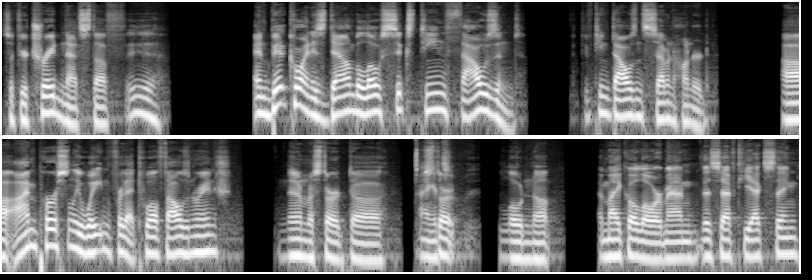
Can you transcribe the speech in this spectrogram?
So if you're trading that stuff, eh. and Bitcoin is down below 16,000, 15,700. Uh, I'm personally waiting for that twelve thousand range, and then I'm gonna start uh, start loading up. it might go lower, man. This FTX thing.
